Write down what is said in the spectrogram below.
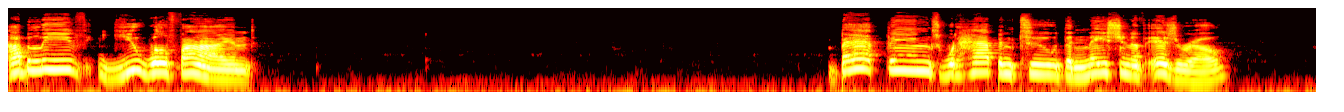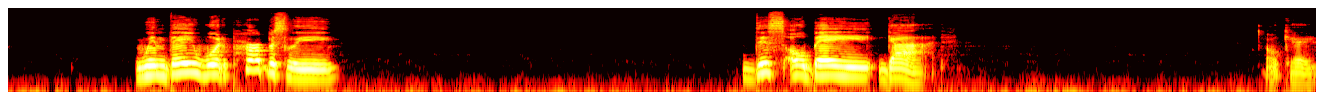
I believe you will find bad things would happen to the nation of Israel when they would purposely disobey God. Okay.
